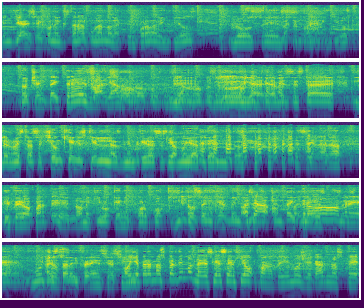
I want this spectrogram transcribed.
el jersey con el que estarán jugando la temporada 22, los, eh, la temporada 22, 83, los Diablos Rojos, los Diablos Rojos de México. Uy, a, a veces está la- nuestra sección ¿Quién es quién en las mentiras? Está muy atento. Sí, la- no. Y, pero aparte no me equivoqué ni por poquitos en Gen 22, O sea, 83. no, pues, hombre, ahí está. muchos. Ahí está la diferencia, sí. Oye, pero nos perdimos, me decía Sergio, cuando te vimos llegar, nos, pe-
